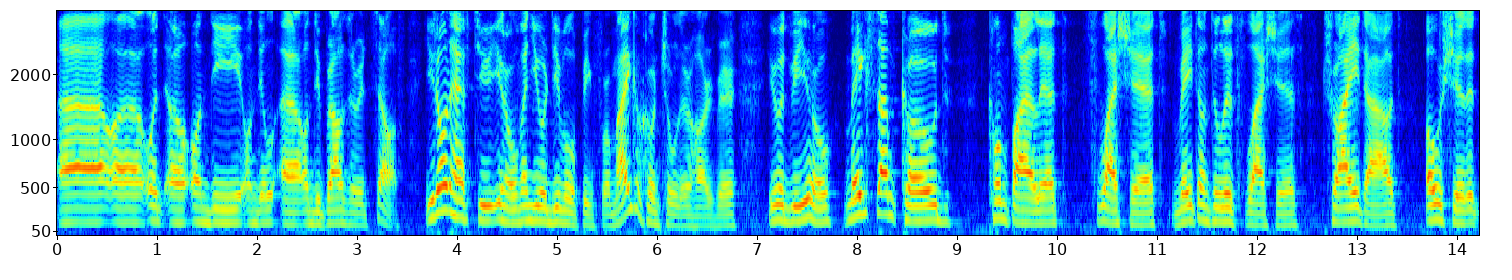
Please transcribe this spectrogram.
Uh, on, on, the, on, the, on the browser itself. You don't have to, you know, when you're developing for microcontroller hardware, you would be, you know, make some code, compile it, flash it, wait until it flashes, try it out. Oh shit, it,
